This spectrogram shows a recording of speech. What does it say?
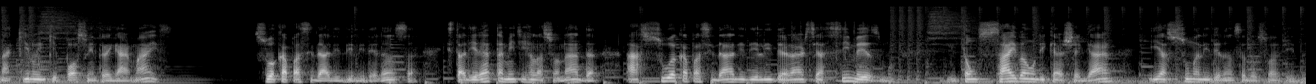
Naquilo em que posso entregar mais? Sua capacidade de liderança está diretamente relacionada à sua capacidade de liderar-se a si mesmo. Então saiba onde quer chegar e assuma a liderança da sua vida.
